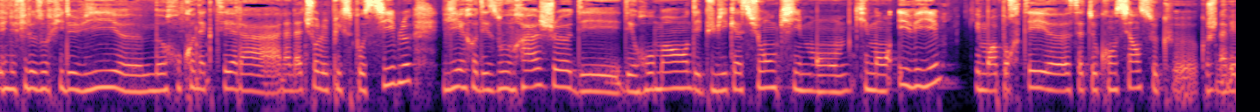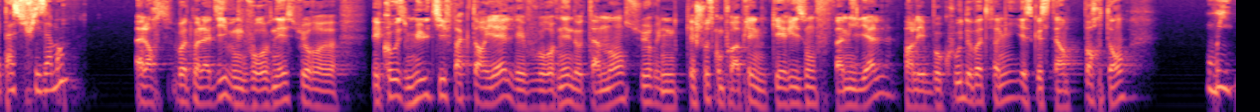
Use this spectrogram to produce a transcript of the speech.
une philosophie de vie, euh, me reconnecter à la, à la, nature le plus possible, lire des ouvrages, des, des romans, des publications qui m'ont qui m'ont éveillé, qui m'ont apporté euh, cette conscience que, que je n'avais pas suffisamment. Alors votre maladie, donc vous revenez sur euh, des causes multifactorielles et vous revenez notamment sur une quelque chose qu'on pourrait appeler une guérison familiale. Parlez beaucoup de votre famille. Est-ce que c'était important? Oui,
